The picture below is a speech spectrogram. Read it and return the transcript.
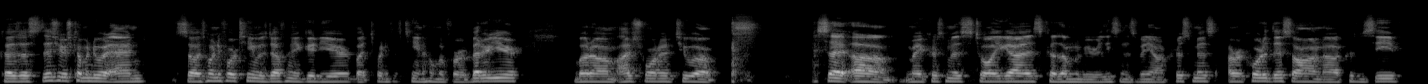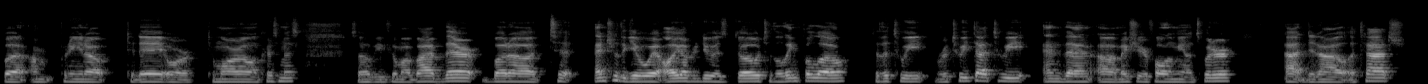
Because this, this year's coming to an end. So 2014 was definitely a good year, but 2015 I'm hoping for a better year. But um, I just wanted to uh, say um, Merry Christmas to all you guys because I'm going to be releasing this video on Christmas. I recorded this on uh, Christmas Eve, but I'm putting it out today or tomorrow on Christmas. So I hope you feel my vibe there. But uh, to enter the giveaway, all you have to do is go to the link below to the tweet, retweet that tweet, and then uh, make sure you're following me on Twitter at Denial Attach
